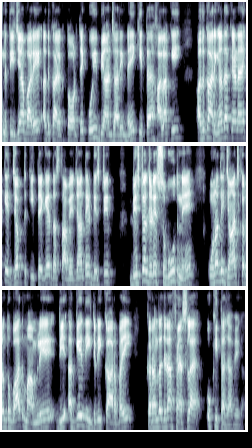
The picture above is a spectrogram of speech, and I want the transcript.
ਨਤੀਜਿਆਂ ਬਾਰੇ ਅਧਿਕਾਰਕ ਤੌਰ ਤੇ ਕੋਈ ਬਿਆਨ ਜਾਰੀ ਨਹੀਂ ਕੀਤਾ ਹੈ ਹਾਲਾਂਕਿ ਅਧਿਕਾਰੀਆਂ ਦਾ ਕਹਿਣਾ ਹੈ ਕਿ ਜ਼ਬਤ ਕੀਤੇ ਗਏ ਦਸਤਾਵੇਜ਼ਾਂ ਤੇ ਡਿਜੀਟਲ ਡਿਜੀਟਲ ਜਿਹੜੇ ਸਬੂਤ ਨੇ ਉਹਨਾਂ ਦੀ ਜਾਂਚ ਕਰਨ ਤੋਂ ਬਾਅਦ ਮਾਮਲੇ ਦੀ ਅੱਗੇ ਦੀ ਜਿਹੜੀ ਕਾਰਵਾਈ ਕਰਨ ਦਾ ਜਿਹੜਾ ਫੈਸਲਾ ਹੈ ਉਹ ਕੀਤਾ ਜਾਵੇਗਾ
